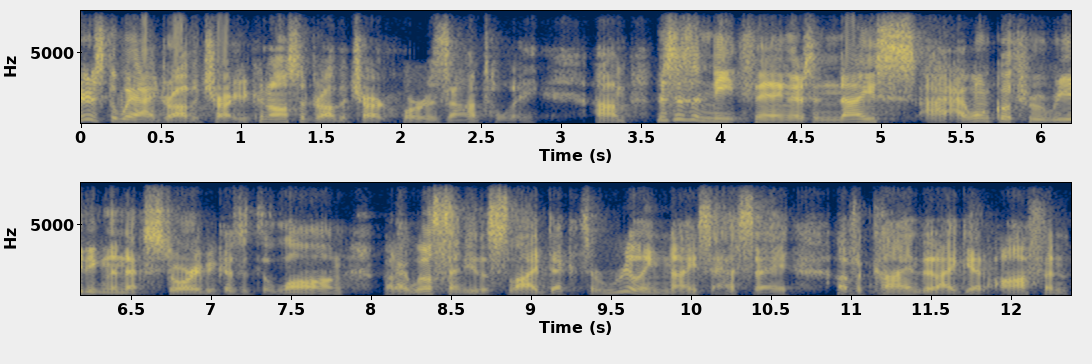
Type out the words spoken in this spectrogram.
Here's the way I draw the chart. You can also draw the chart horizontally. Um, this is a neat thing. There's a nice, I, I, won't go through reading the next story because it's a long, but I will send you the slide deck. It's a really nice essay of a kind that I get often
